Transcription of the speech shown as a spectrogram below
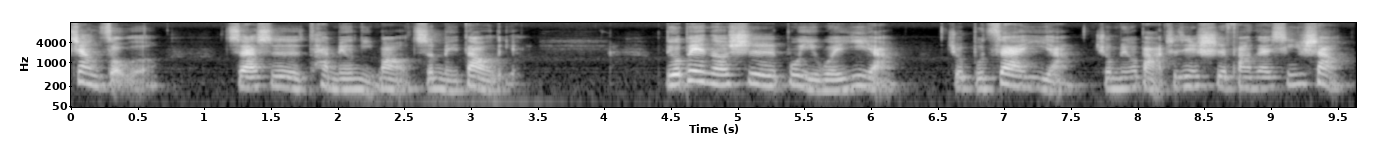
这样走了，实在是太没有礼貌，真没道理啊！刘备呢是不以为意啊，就不在意啊，就没有把这件事放在心上。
